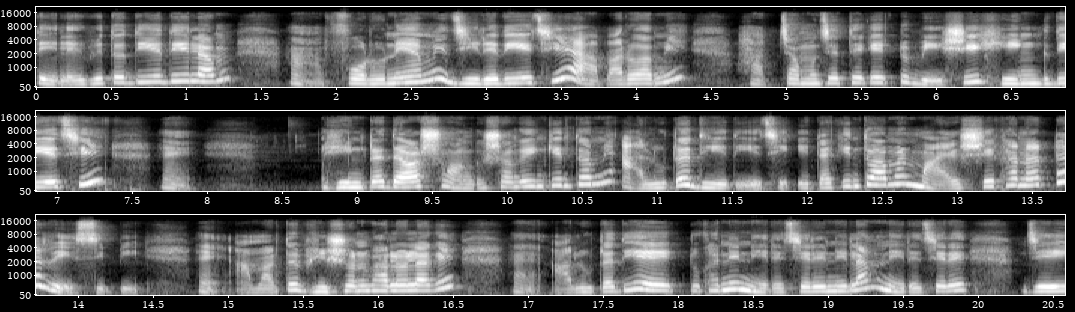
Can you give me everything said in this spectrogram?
তেলের ভিতর দিয়ে দিলাম। হ্যাঁ ফোড়নে আমি জিরে দিয়েছি, আবারও আমি হাফ চামচের থেকে একটু বেশি হিং দিয়েছি। হ্যাঁ হিংটা দেওয়ার সঙ্গে সঙ্গেই কিন্তু আমি আলুটা দিয়ে দিয়েছি। এটা কিন্তু আমার মায়ের শেখানো একটা রেসিপি হ্যাঁ আমার তো ভীষণ ভালো লাগে। হ্যাঁ আলুটা দিয়ে একটুখানি নেড়ে চেড়ে নিলাম। নেড়ে চেড়ে যেই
